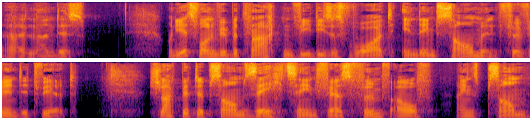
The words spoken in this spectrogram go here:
äh, Landes. Und jetzt wollen wir betrachten, wie dieses Wort in dem Psalmen verwendet wird. Schlag bitte Psalm 16, Vers 5 auf, ein Psalm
